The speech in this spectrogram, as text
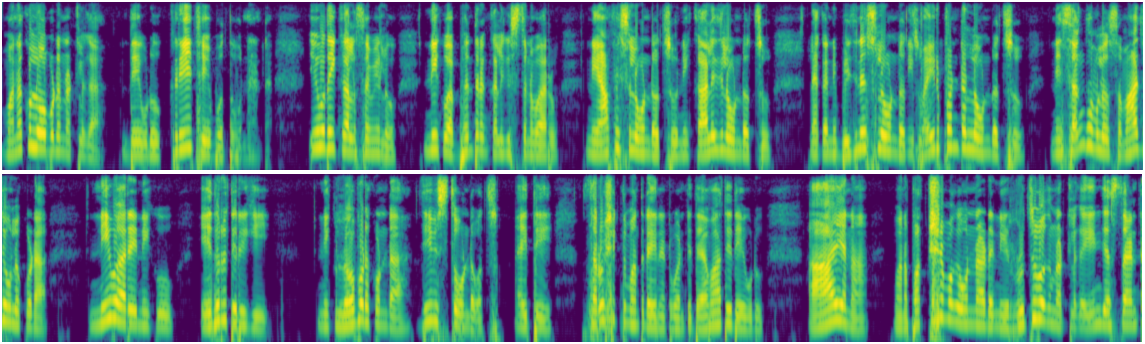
మనకు లోబడినట్లుగా దేవుడు క్రియ చేయబోతూ ఉన్నాడట. ఈ ఉదయకాల సమయంలో నీకు అభ్యంతరం కలిగిస్తున్న వారు నీ ఆఫీసులో ఉండొచ్చు నీ కాలేజీలో ఉండొచ్చు లేక నీ బిజినెస్లో ఉండొచ్చు నీ పైరు పంటల్లో ఉండొచ్చు నీ సంఘంలో సమాజంలో కూడా నీ వారే నీకు ఎదురు తిరిగి నీకు లోబడకుండా జీవిస్తూ ఉండవచ్చు. అయితే సర్వశక్తిమంతుడైనటువంటి దేవాతి దేవుడు ఆయన మన పక్షముగా ఉన్నాడని రుజువగినట్లుగా ఏం చేస్తాడంట?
